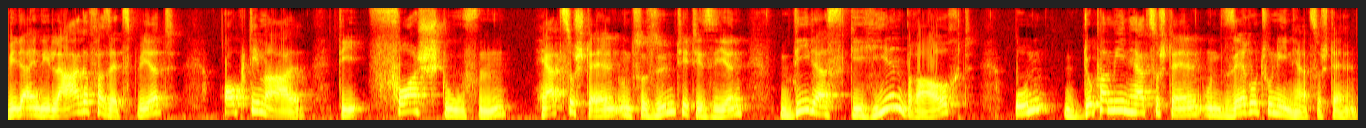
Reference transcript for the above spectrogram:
wieder in die Lage versetzt wird, optimal die Vorstufen herzustellen und zu synthetisieren, die das Gehirn braucht, um Dopamin herzustellen und Serotonin herzustellen.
